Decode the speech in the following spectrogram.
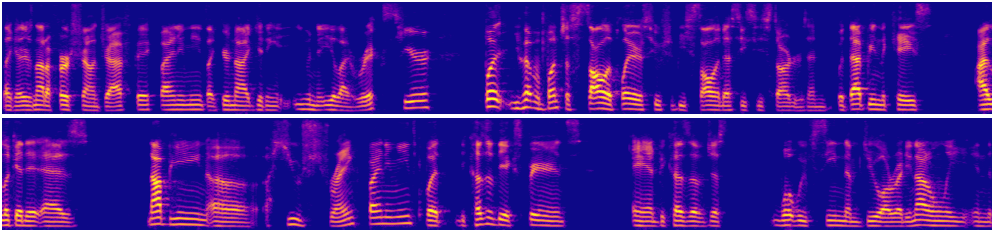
Like there's not a first round draft pick by any means. Like you're not getting even Eli Ricks here, but you have a bunch of solid players who should be solid SEC starters. And with that being the case, I look at it as not being a, a huge strength by any means, but because of the experience and because of just what we've seen them do already, not only in the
